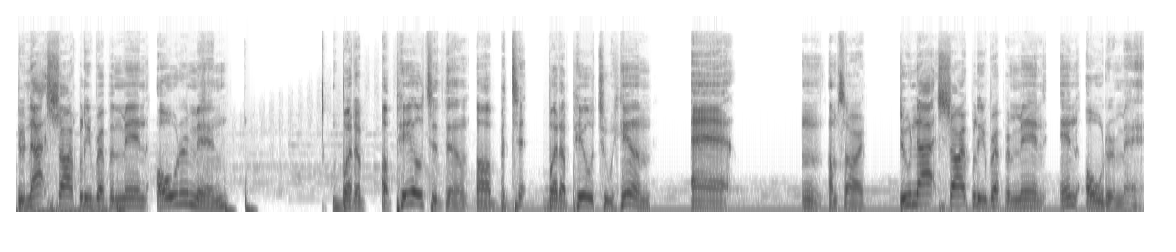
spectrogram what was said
Do not sharply reprimand older men, but a- appeal to them, uh, but, but appeal to him and mm, I'm sorry. Do not sharply reprimand an older man,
